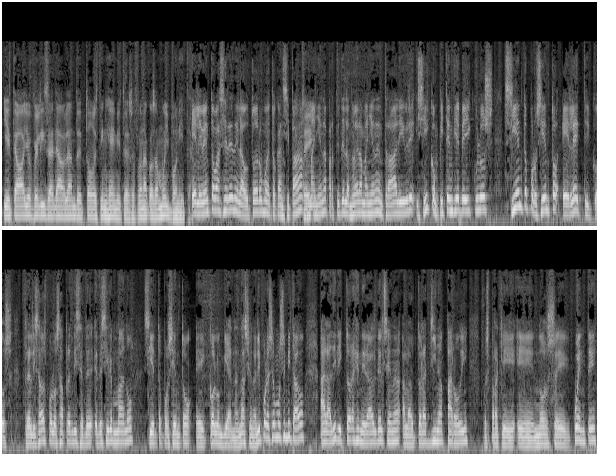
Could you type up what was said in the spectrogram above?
y estaba yo feliz allá hablando de todo este ingenio y todo eso. Fue una cosa muy bonita. El evento va a ser en el Autódromo de Tocancipá, Sí. mañana a partir de las 9 de la mañana, entrada libre. Y sí, compiten 10 vehículos 100% eléctricos, realizados por los aprendices, de- es decir, en mano 100% eh, colombiana, nacional. Y por eso hemos invitado a la directora general del SENA, a la doctora Gina Parodi, pues para que eh, nos eh, cuente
